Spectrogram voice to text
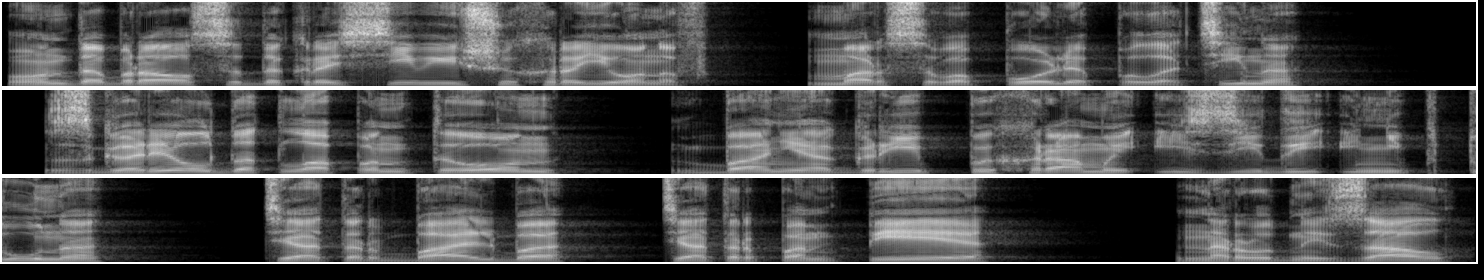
он добрался до красивейших районов Марсового поля, Палатина, сгорел дотла Пантеон, бани Агриппы, храмы Изиды и Нептуна — театр Бальба, театр Помпея, Народный зал,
